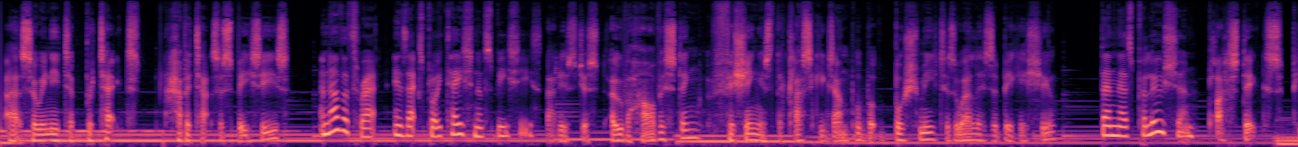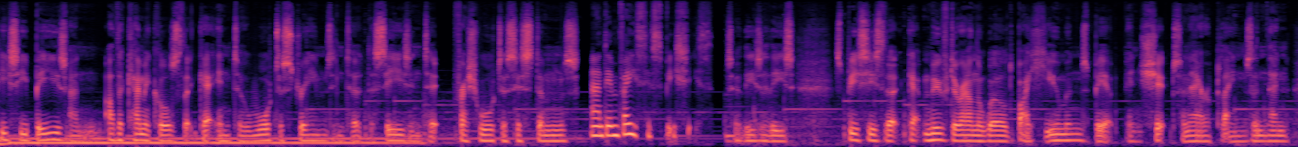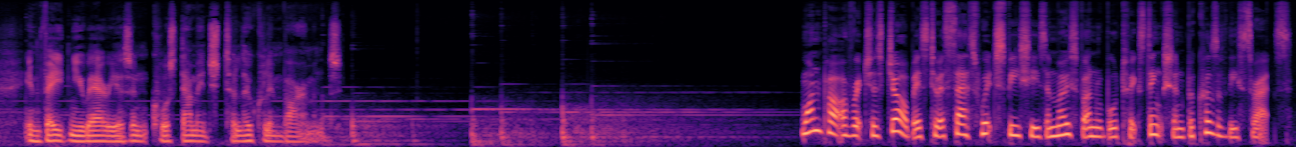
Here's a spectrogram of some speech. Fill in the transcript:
uh, so we need to protect habitats of species. Another threat is exploitation of species. That is just overharvesting. Fishing is the classic example, but bushmeat as well is a big issue. Then there's pollution. Plastics, PCBs, and other chemicals that get into water streams, into the seas, into freshwater systems. And invasive species. So these are these species that get moved around the world by humans, be it in ships and aeroplanes, and then invade new areas and cause damage to local environments. One part of Richard's job is to assess which species are most vulnerable to extinction because of these threats.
